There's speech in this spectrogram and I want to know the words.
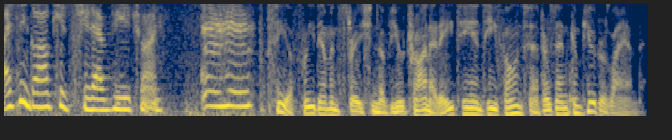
I think all kids should have Viewtron. See a free demonstration of Viewtron at AT&T phone centers and Computerland.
